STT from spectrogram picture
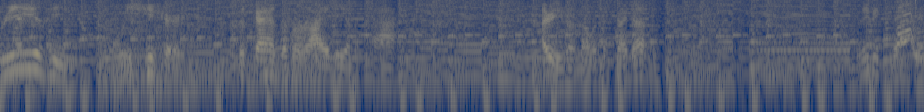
really weird. This guy has a variety of attacks. I really don't know what this guy does. Big mystery.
